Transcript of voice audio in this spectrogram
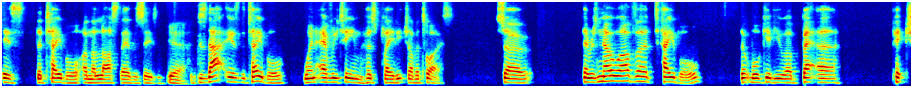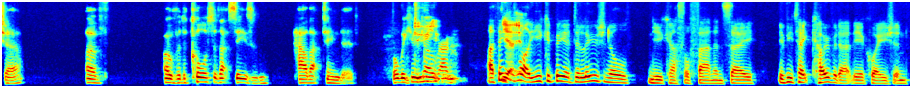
is the table on the last day of the season. Yeah. Because that is the table when every team has played each other twice. So there is no other table that will give you a better picture of over the course of that season how that team did. But we can Do go you, around I think yeah, as well, yeah. you could be a delusional Newcastle fan and say, if you take COVID out of the equation,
